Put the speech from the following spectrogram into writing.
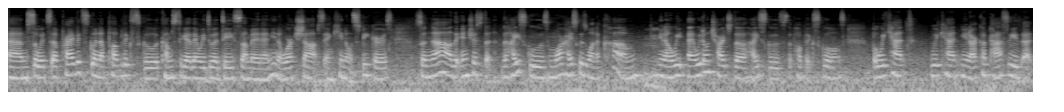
Um, so it's a private school and a public school. It comes together and we do a day summit and you know workshops and keynote speakers. So now the interest that the high schools, more high schools want to come. Mm -hmm. You know, we and we don't charge the high schools, the public schools, but we can't we can't, you know, our capacity is at,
